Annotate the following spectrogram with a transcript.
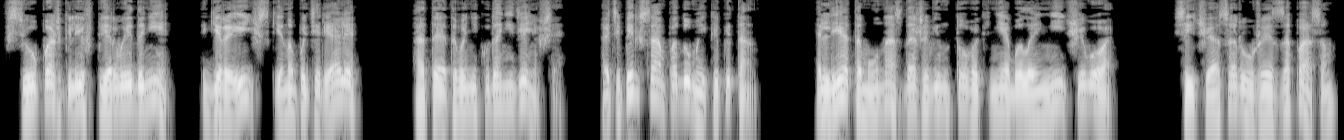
Всю пожгли в первые дни, героически, но потеряли. От этого никуда не денешься. А теперь сам подумай, капитан. Летом у нас даже винтовок не было ничего. Сейчас оружие с запасом.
